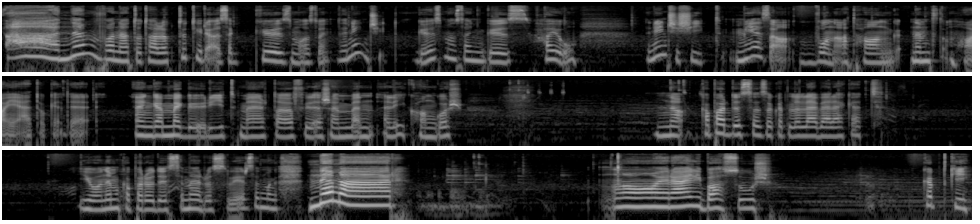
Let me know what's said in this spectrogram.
Ah, nem vonatot hallok, tutira az a gőzmozdony. De nincs itt gőzmozdony, gőz, hajó. De nincs is itt. Mi ez a vonat hang? Nem tudom, halljátok-e, de engem megőrít, mert a fülesemben elég hangos. Na, kapard össze azokat a leveleket. Jó, nem kaparod össze, mert rosszul érzed magad. Nem már! Aj, Riley basszus. Köpt ki,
